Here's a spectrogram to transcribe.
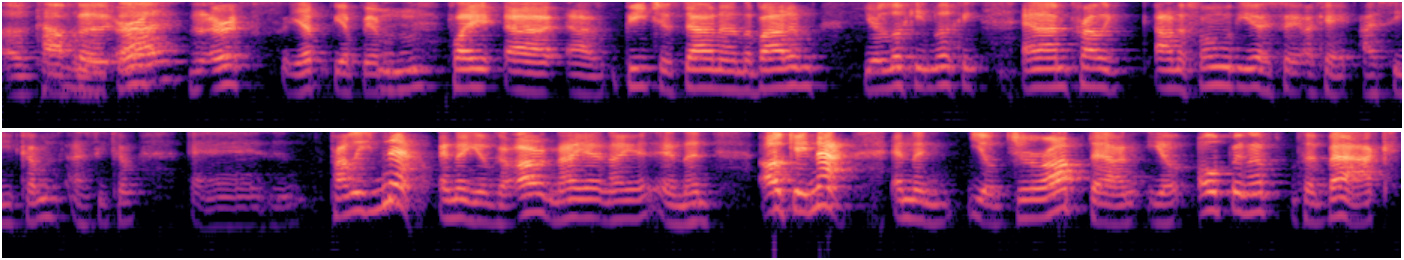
Uh, top of the, the sky? earth, the Earth's, yep, yep, yep. Mhm. Play, uh, uh, beach is down on the bottom. You're looking, looking, and I'm probably on the phone with you. I say, okay, I see you coming. I see you coming, and probably now. And then you'll go, oh, not yet, not yet. And then, okay, now. And then you'll drop down. You'll open up the back.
